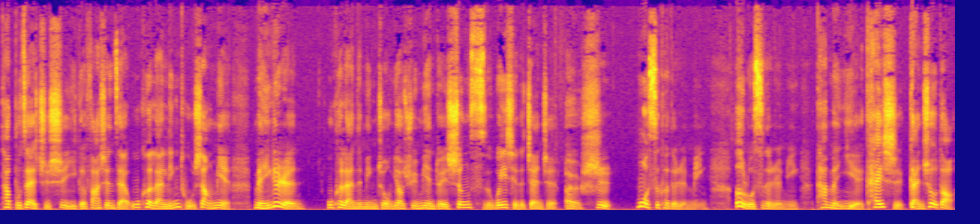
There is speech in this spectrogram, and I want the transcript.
它不再只是一个发生在乌克兰领土上面每一个人乌克兰的民众要去面对生死威胁的战争，而是莫斯科的人民、俄罗斯的人民，他们也开始感受到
